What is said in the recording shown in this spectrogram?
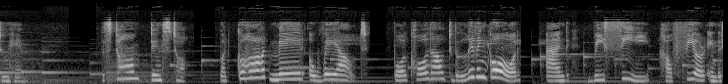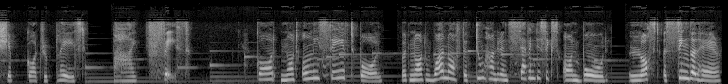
to Him? The storm didn't stop, but God made a way out. Paul called out to the living God, and we see how fear in the ship got replaced by faith. God not only saved Paul, but not one of the 276 on board lost a single hair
